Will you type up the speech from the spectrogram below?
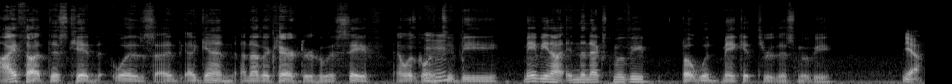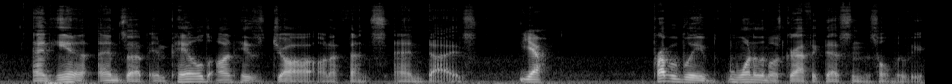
I thought this kid was, uh, again, another character who was safe and was going Mhm. to be maybe not in the next movie, but would make it through this movie. Yeah. And he ends up impaled on his jaw on a fence and dies. Yeah. Probably one of the most graphic deaths in this whole movie.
